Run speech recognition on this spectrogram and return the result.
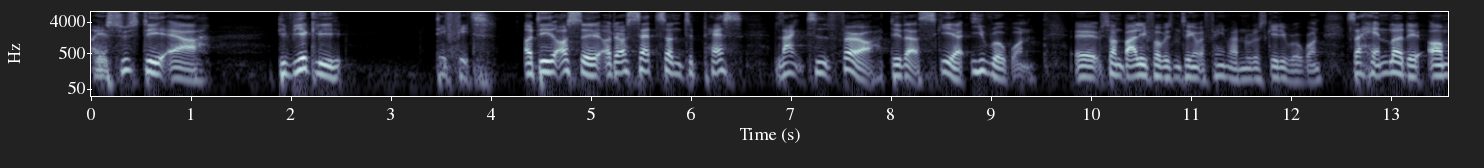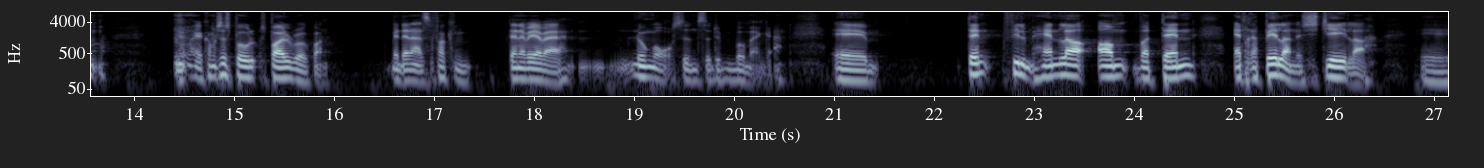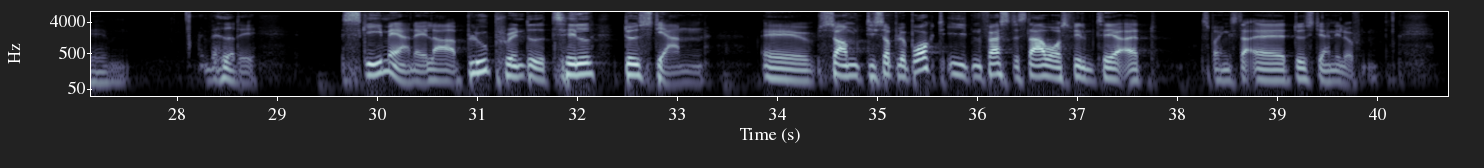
og jeg synes, det er, det er virkelig det er fedt. Og det er også, øh, og det er også sat sådan tilpas lang tid før det, der sker i Rogue One. Øh, sådan bare lige for, hvis man tænker, hvad fanden var det nu, der skete i Rogue One? Så handler det om... jeg kommer til at spoil, spoil Rogue One. Men den er altså fucking... Den er ved at være nogle år siden, så det må man gerne. Øh, den film handler om, hvordan at rebellerne stjæler... Øh, hvad hedder det? skemaerne eller blueprintet til dødstjernen, øh, som de så blev brugt i den første Star Wars-film til at springe star- øh, dødstjernen i luften.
